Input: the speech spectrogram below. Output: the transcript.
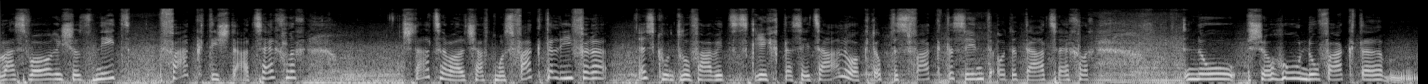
was wahr ist und nicht. Fakt ist tatsächlich, die Staatsanwaltschaft muss Fakten liefern. Es kommt darauf an, wie das Gericht das jetzt anschaut, ob das Fakten sind oder tatsächlich noch schon noch Fakten,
